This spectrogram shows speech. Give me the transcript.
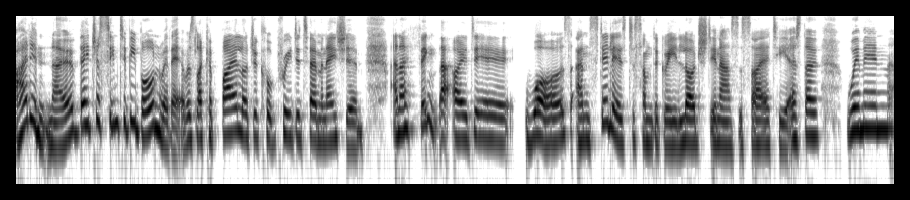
I didn't know. They just seemed to be born with it. It was like a biological predetermination. And I think that idea was and still is to some degree lodged in our society as though women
